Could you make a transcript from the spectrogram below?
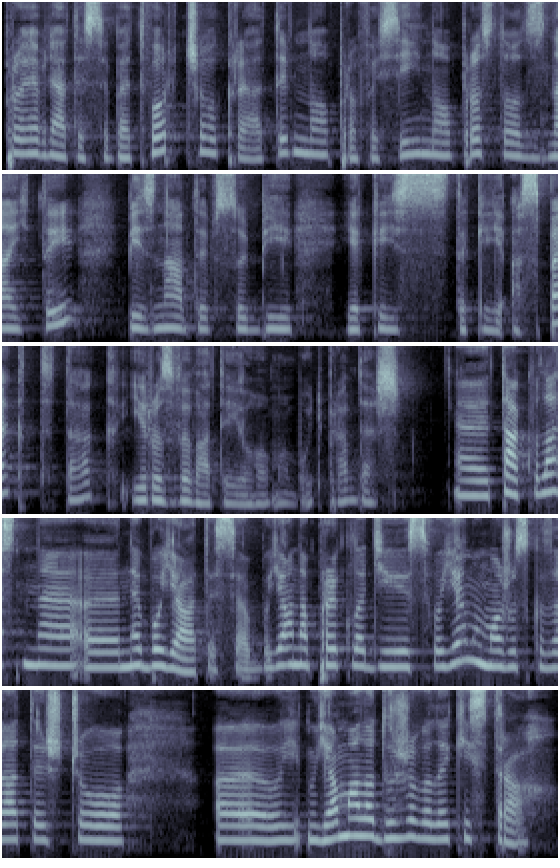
проявляти себе творчо, креативно, професійно, просто знайти, пізнати в собі якийсь такий аспект, так, і розвивати його, мабуть, правда ж? Е, Так, власне, е, не боятися. Бо я на прикладі своєму можу сказати, що е, я мала дуже великий страх.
